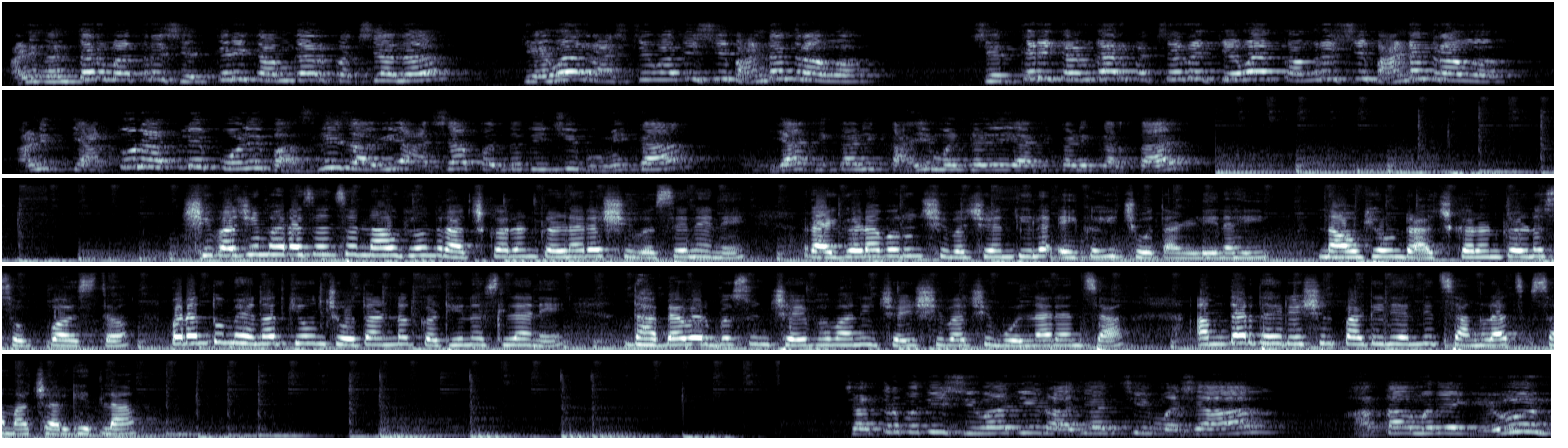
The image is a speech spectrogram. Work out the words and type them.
आणि नंतर मात्र शेतकरी कामगार पक्षानं केवळ राष्ट्रवादीशी भांडत राहावं शेतकरी कामगार पक्षानं केवळ काँग्रेसशी भांडत राहावं आणि त्यातून आपली पोळी भाजली जावी अशा पद्धतीची भूमिका या ठिकाणी काही मंडळी या ठिकाणी करतायत. शिवाजी महाराजांचं नाव घेऊन राजकारण करणाऱ्या शिवसेनेने रायगडावरून शिवजयंतीला एकही ज्योत आणली नाही. नाव घेऊन राजकारण करणं सोपं असतं परंतु मेहनत घेऊन ज्योत आणणं कठीण असल्याने धाब्यावर बसून जय भवानी जय शिवाजी बोलणाऱ्यांचा आमदार धैर्यशील पाटील यांनी चांगलाच समाचार घेतला. छत्रपती शिवाजी राजांची मशाल हातामध्ये घेऊन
